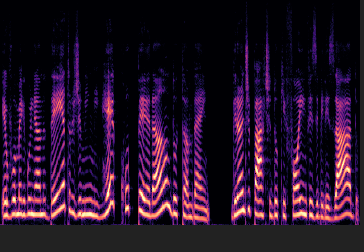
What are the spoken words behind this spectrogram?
eu vou mergulhando dentro de mim e recuperando também grande parte do que foi invisibilizado,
